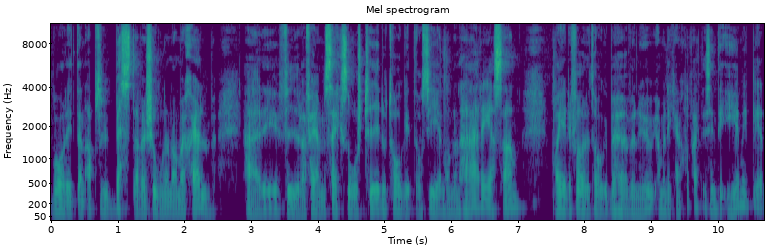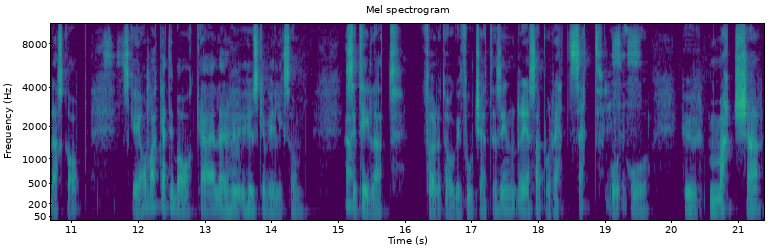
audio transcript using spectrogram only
varit den absolut bästa versionen av mig själv här i fyra, fem, sex års tid och tagit oss igenom den här resan? Vad är det företaget behöver nu? Ja, men det kanske faktiskt inte är mitt ledarskap. Ska jag backa tillbaka eller hur, hur ska vi liksom ja. se till att företaget fortsätter sin resa på rätt sätt? Och, och, hur matchar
